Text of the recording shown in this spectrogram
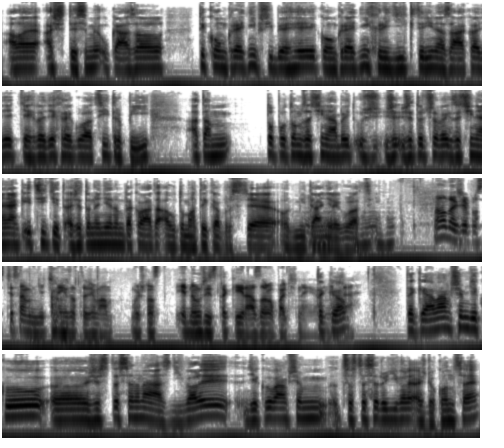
ale až ty si mi ukázal ty konkrétní příběhy konkrétních lidí, kteří na základě těchto těch regulací trpí a tam to potom začíná být už, že, že to člověk začíná nějak i cítit a že to není jenom taková ta automatika prostě odmítání uh-huh, regulací. Uh-huh. No takže prostě jsem vděčný za to, že mám možnost jednou říct taky názor opačný. Tak jo. Tak já vám všem děkuju, eh, že jste se na nás dívali. Děkuji vám všem, co jste se dodívali až do konce.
